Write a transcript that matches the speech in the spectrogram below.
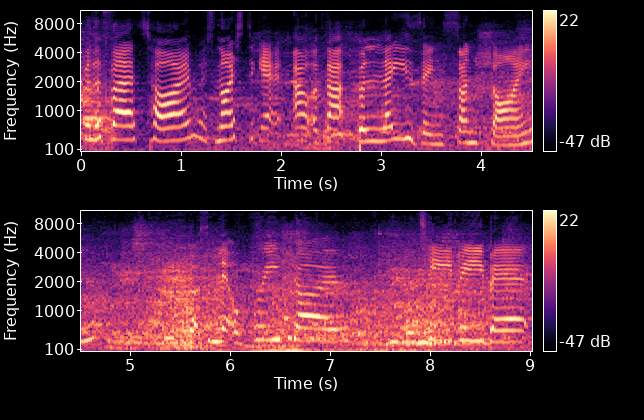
for the first time. It's nice to get out of that blazing sunshine. We've Got some little pre-show, TV bits.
